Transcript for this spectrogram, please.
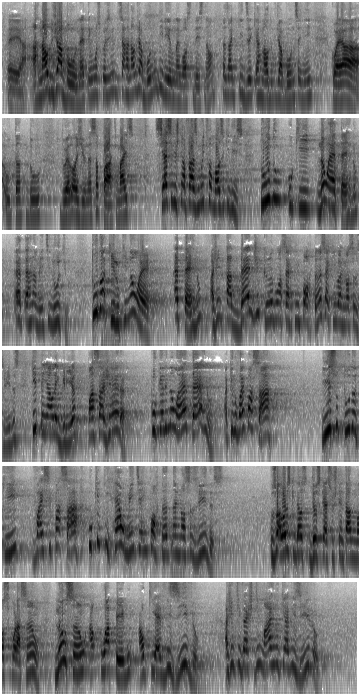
é, Arnaldo Jabô, né? Tem umas coisas que eu disse, Arnaldo Jabô não diria um negócio desse, não. Apesar de que dizer que Arnaldo Jabô, não sei nem qual é a, o tanto do, do elogio nessa parte. Mas C.S. Lewis tem uma frase muito famosa que diz: Tudo o que não é eterno é eternamente inútil. Tudo aquilo que não é eterno, a gente está dedicando uma certa importância àquilo às nossas vidas, que tem alegria passageira, porque ele não é eterno, aquilo vai passar. E isso tudo aqui vai se passar. O que, que realmente é importante nas nossas vidas? Os valores que Deus, Deus quer sustentar no nosso coração não são o apego ao que é visível. A gente investe demais no que é visível.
